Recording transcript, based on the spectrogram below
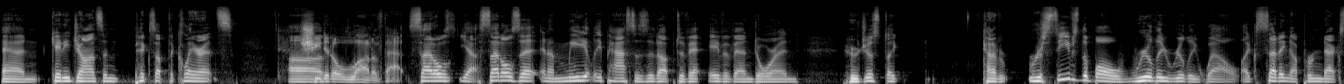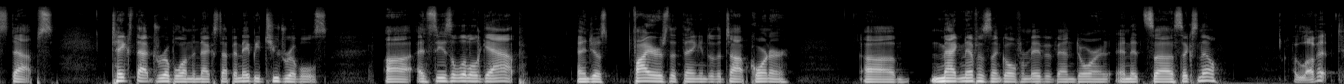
and Katie Johnson picks up the clearance she did a lot of that. settles yeah settles it and immediately passes it up to Va- Ava Van Doren, who just like kind of receives the ball really really well, like setting up her next steps. Takes that dribble on the next step and maybe two dribbles, uh, and sees a little gap, and just fires the thing into the top corner. Um, magnificent goal from Ava Van Doren, and it's uh, six 0 I love it.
